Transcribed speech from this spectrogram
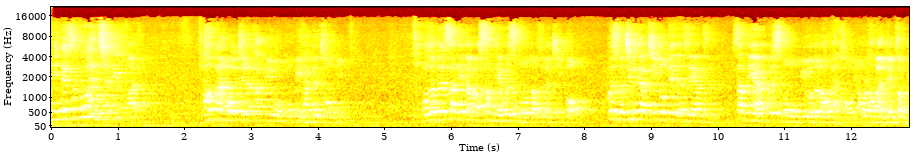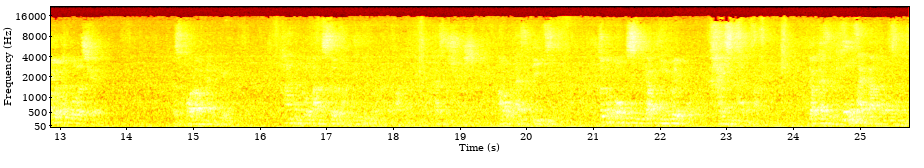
里面是乱成一团。老板，我觉得他比我，我比他更聪明。我都跟上帝祷告，上帝，为什么我到这个机构？为什么就这样机构变成这样子？上帝啊，为什么我比我的老板聪明？我老板可以赚比我更多的钱。可是后来我感觉，他能够当社长。开始学习然后我开始立志，这个公司要因为我开始成长，要开始负债当中成长。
